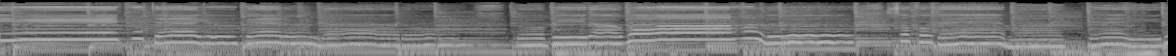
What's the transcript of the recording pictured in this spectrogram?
生きてけるんだろう。扉はある。そこで待っている。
